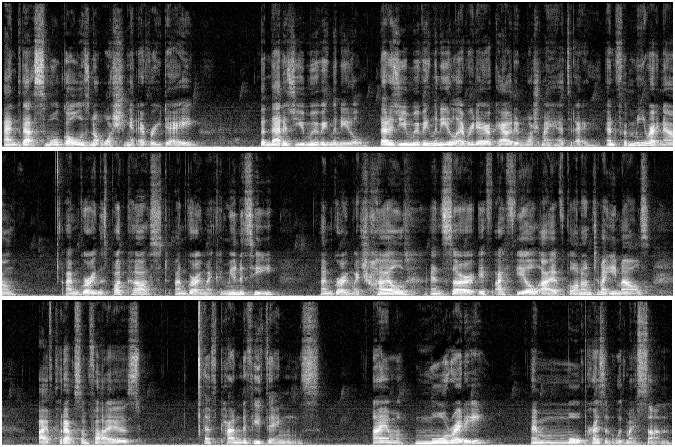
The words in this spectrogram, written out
and that small goal is not washing it every day, then that is you moving the needle. That is you moving the needle every day. Okay, I didn't wash my hair today. And for me right now, I'm growing this podcast, I'm growing my community, I'm growing my child. And so if I feel I've gone onto my emails, I've put out some fires, I've planned a few things, I am more ready, I'm more present with my son.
